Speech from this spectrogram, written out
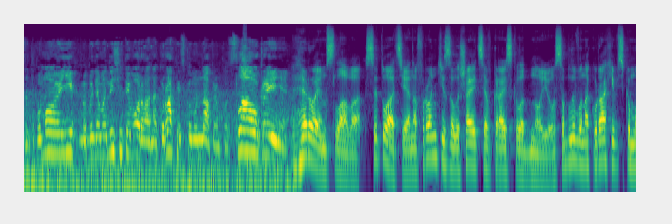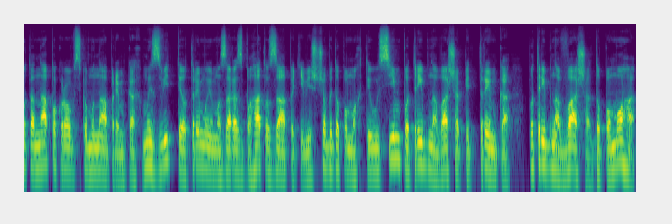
За допомогою їх ми будемо нищити ворога на Курахівському напрямку. Слава Україні! Героям слава! Ситуація на фронті залишається вкрай складною, особливо на Курахівському та на Покровському напрямках. Ми звідти отримуємо зараз багато запитів. І щоб допомогти усім, потрібна ваша підтримка. Потрібна ваша допомога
